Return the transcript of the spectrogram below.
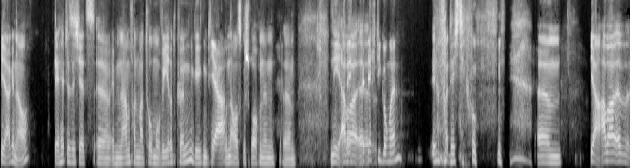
Ja, genau. Der hätte sich jetzt äh, im Namen von Matomo wehren können gegen die ja. unausgesprochenen ähm, nee, aber äh, Verdächtigungen. Ja, Verdächtigungen. ähm, ja, aber äh,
